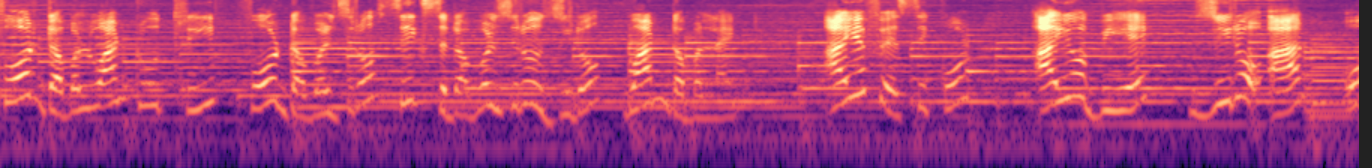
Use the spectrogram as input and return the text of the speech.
four double one two three four double zero six double zero zero one double nine IFSC code IOBA zero R O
